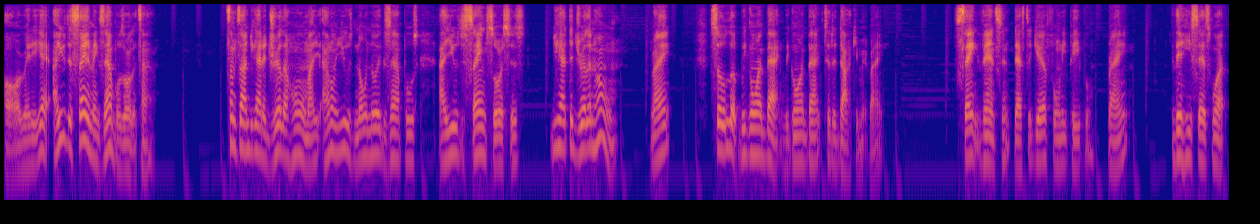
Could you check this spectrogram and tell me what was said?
already at. I use the same examples all the time. Sometimes you got to drill it home. I, I don't use no new examples. I use the same sources. You have to drill it home, right? So look, we're going back. We're going back to the document, right? St. Vincent, that's the Garifuni people, right? Then he says what?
